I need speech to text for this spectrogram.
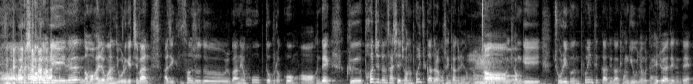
어, 시범 경기는 넘어가려고 하는지 모르겠지만 아직 선수들 간의 호흡도 그렇고 어 근데 그 퍼즐은 사실 저는 포인트 가드라고 생각을 해요. 음. 어 경기 조립은 포인트 가드가 경기 운영을 다 해줘야 되는데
